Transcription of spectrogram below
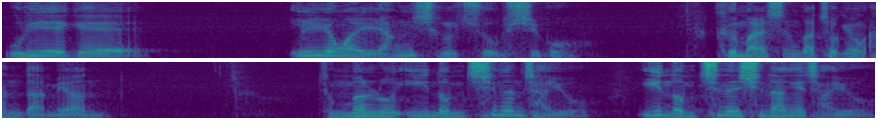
우리에게 일용할 양식을 주옵시고 그 말씀과 적용한다면 정말로 이 넘치는 자유, 이 넘치는 신앙의 자유,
